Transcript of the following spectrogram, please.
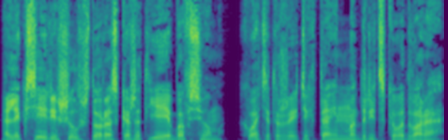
Алексей решил, что расскажет ей обо всем, Хватит уже этих тайн мадридского двора,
